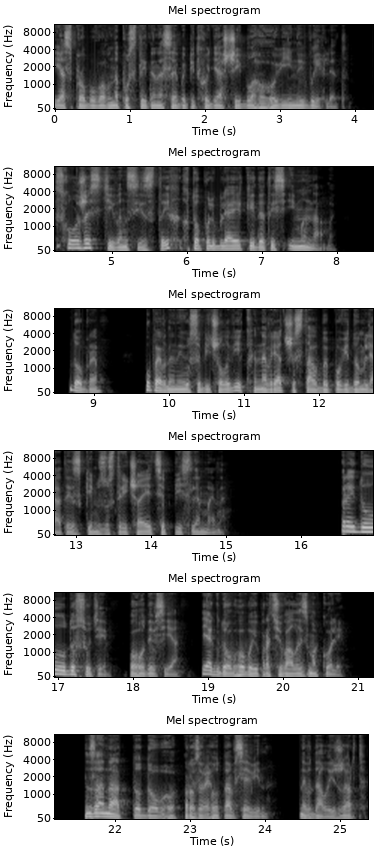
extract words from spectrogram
Я спробував напустити на себе підходящий благоговійний вигляд. Схоже, Стівенс із тих, хто полюбляє кидатись іменами. Добре, упевнений у собі чоловік навряд чи став би повідомляти, з ким зустрічається після мене. Прийду до суті, погодився я. Як довго ви працювали з Маколі? Занадто довго, розреготався він. Невдалий жарт,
